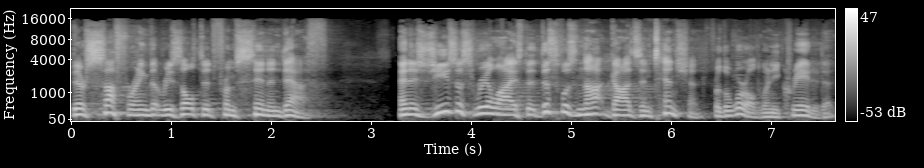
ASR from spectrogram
their suffering that resulted from sin and death. And as Jesus realized that this was not God's intention for the world when he created it,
